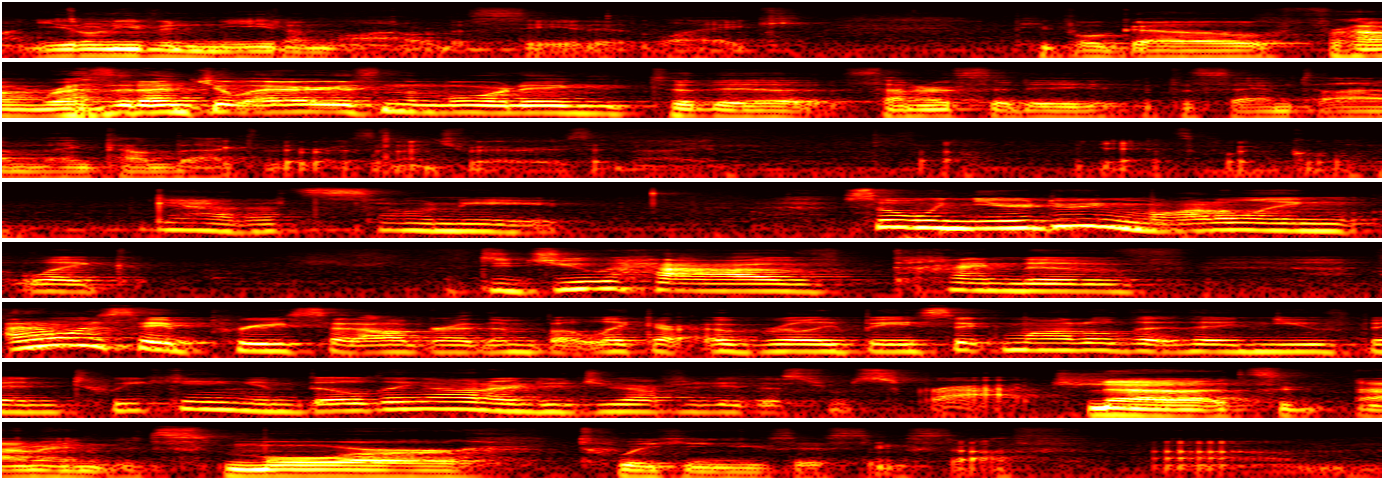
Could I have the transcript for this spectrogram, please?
on. You don't even need a model to see that like people go from residential areas in the morning to the center city at the same time and then come back to the residential areas at night. So yeah, it's quite cool. Yeah, that's so neat. So when you're doing modeling, like, did you have kind of I don't want to say preset algorithm, but like a, a really basic model that then you've been tweaking and building on, or did you have to do this from scratch? No, it's I mean, it's more tweaking existing stuff. Um,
